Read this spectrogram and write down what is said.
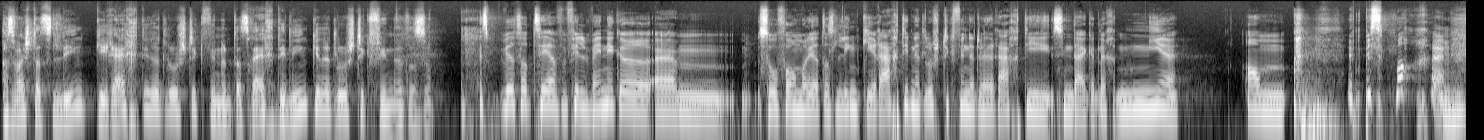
Also weißt du, dass linke Rechte nicht lustig finden und das rechte Linke nicht lustig finden. Also, es wird halt sehr viel weniger ähm, so formuliert, dass linke Rechte nicht lustig finden, weil Rechte sind eigentlich nie am etwas machen. Mhm.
